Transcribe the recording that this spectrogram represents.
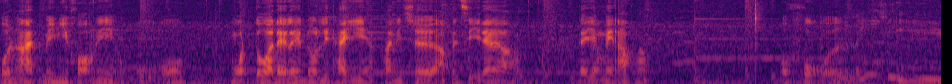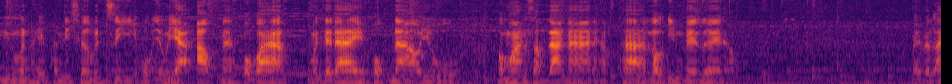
คนอาจไม่มีของนี่ โอ้โห หมดตัวได้เลยโดนรีดไถยี่ครับพันิเชอร์อัพเป็นสี่ได้แล้วครับ แต่ยังไม่อัพครับ โอ้โหมันให้พันิเชอร์เป็นสี่ผมยังไม่อยากอัพนะ เพราะว่ามันจะได้หกดาวอยู่ประมาณสัปดาห์หน้านะครับ ถ้าเราอินไปเรื่อยนะครับ ไม่เป็นไร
